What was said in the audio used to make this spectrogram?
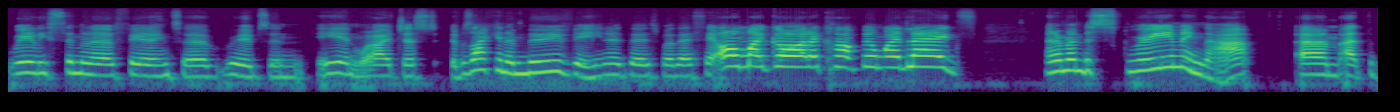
really similar feeling to Rubes and Ian, where I just, it was like in a movie, you know, those where they say, oh my God, I can't feel my legs. And I remember screaming that um, at the,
